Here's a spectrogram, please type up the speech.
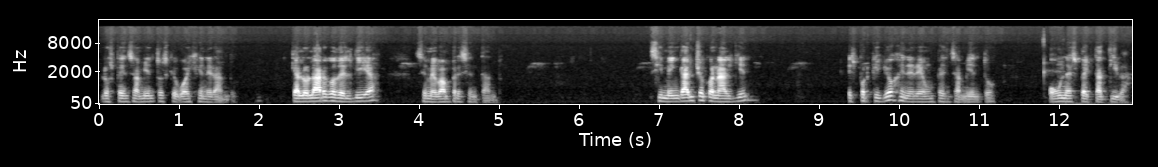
los pensamientos que voy generando, que a lo largo del día se me van presentando. Si me engancho con alguien, es porque yo generé un pensamiento o una expectativa.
